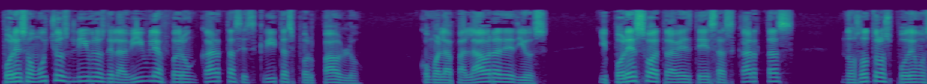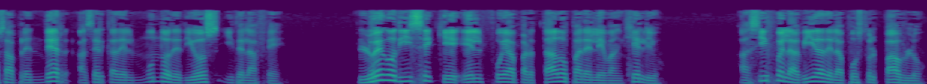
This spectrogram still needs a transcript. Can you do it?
Por eso muchos libros de la Biblia fueron cartas escritas por Pablo, como la palabra de Dios, y por eso a través de esas cartas nosotros podemos aprender acerca del mundo de Dios y de la fe. Luego dice que él fue apartado para el Evangelio. Así fue la vida del apóstol Pablo.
